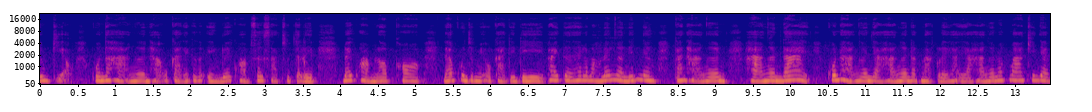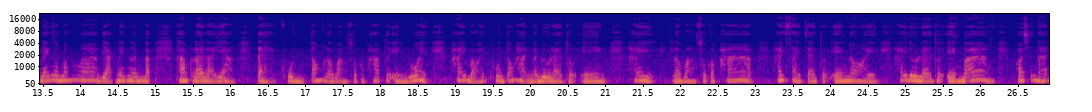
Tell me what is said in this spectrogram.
ยุ่งเกี่ยว คุณต้องหาเงินหาโอกาสให้กับตัวเองด้วยความซื่อสัตย์สุจริตด้วยความรอบคอบ แล้วคุณจะมีโอกาสดีๆไพ่เตือนให้ระวังเรื่องเงินนิดนึง การหาเงินหาเงินได้ คุณหาเงินอย่าหาเงินหนักๆเลยค่ะอย่าหาเงินมากๆคิดอยากได้เงินมากๆ อยากได้เงินแบบทำอะไรหลายอย่าง แต่คุณต้องระวังสุขภาพตัวเองด้วยไพ่บอกให้คุณต้องหันมาดูแลตัวเอง ให้ระวังสุขภาพ ให้ใส่ใจตัวเองหน่อย ให้ดูแลตัวเองบ้าง เพราะฉะนั้น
